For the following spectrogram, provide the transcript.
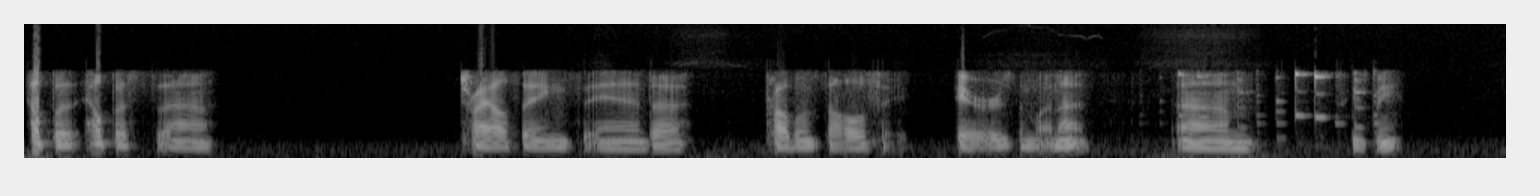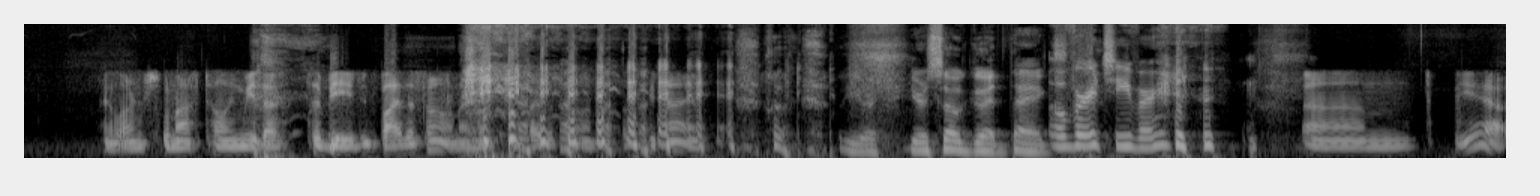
help us, help us uh, trial things and uh, problem solve errors and whatnot. Um, excuse me. My alarm just went off telling me to, to be by the phone. I must be by the phone. Must be time. you're you're so good. Thanks. Overachiever. um, yeah,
